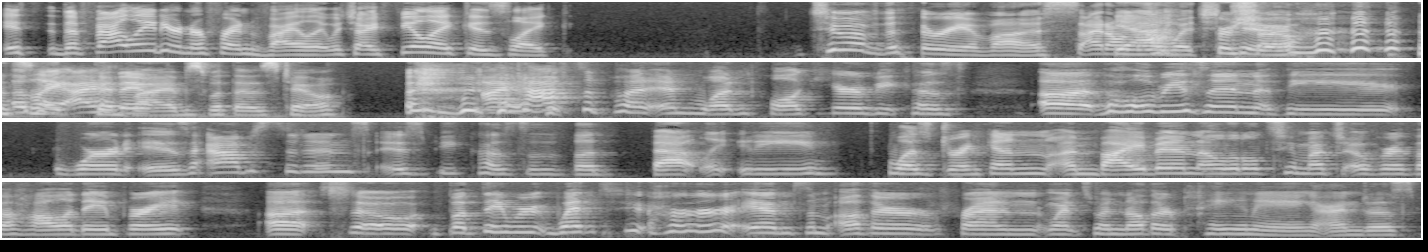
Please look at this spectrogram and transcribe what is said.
it's the fat lady and her friend Violet, which I feel like is like two of the three of us. I don't Yeah, know which for two. sure. It's Okay, like I- good they- vibes with those two. I have to put in one plug here because uh, the whole reason the word is abstinence is because of the fat lady was drinking, imbibing a little too much over the holiday break. Uh, so, but they were went to her and some other friend went to another painting and just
